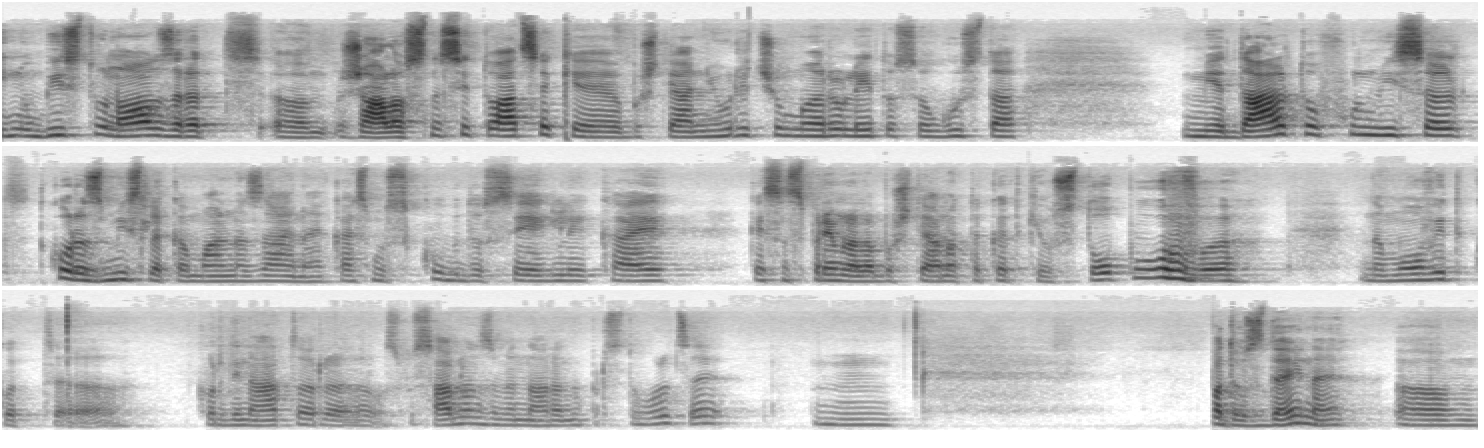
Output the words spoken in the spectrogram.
In v bistvu, no, zaradi um, žalostne situacije, ki je Boštjan Jurič umrl letos avgusta, mi je dal to ful misel, tako razmisleka mal nazaj, ne, kaj smo skupaj dosegli, kaj, kaj sem spremljala Boštjano takrat, ki je vstopil v, na Movit kot uh, koordinator uh, usposabljanj za mednarodne prostovoljce. Mm. Pa do zdaj, ne. Um,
